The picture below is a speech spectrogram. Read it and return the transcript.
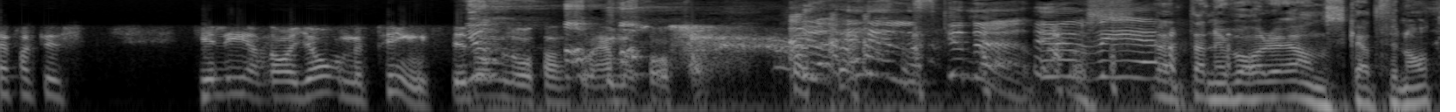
är faktiskt Helena och jag med Pink. Det är de låtarna som står hemma hos oss. Jag älskar den! Jag vet! Vänta nu, vad har du önskat för något?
